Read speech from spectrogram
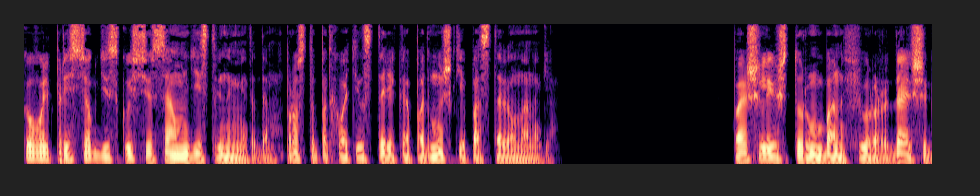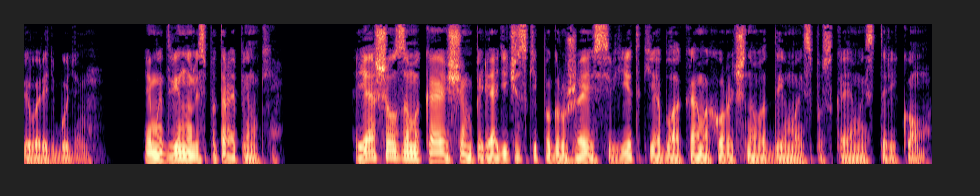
Коваль пресек дискуссию самым действенным методом. Просто подхватил старика под мышки и поставил на ноги. «Пошли, штурмбанфюрер, дальше говорить будем». И мы двинулись по тропинке. Я шел замыкающим, периодически погружаясь в едкие облака махорочного дыма, испускаемый стариком.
